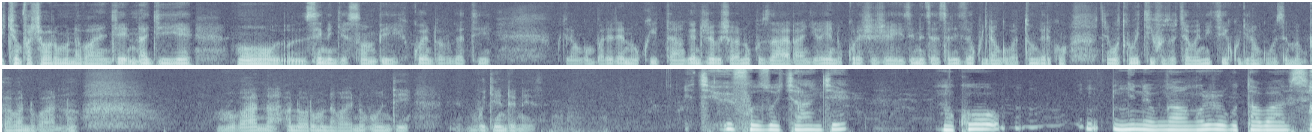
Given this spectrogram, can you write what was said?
icyo mfasha barumuna banjye ntagiye mu zindi ngeso mbi. Kuko wenda uravuga ati kugira ngo mbarere ni ukwitanga ejo bishobora no kuzarangira yenda ukoresheje izindi nzira zitari nziza kugira ngo batunge ariko kugira ngo twumve icyifuzo cyawe ni ikihe kugira ngo ubuzima bwa bano bantu mu bana bano barumuna bawe n'ubundi bugende neza? Icyifuzo cyanjye ni uko nyine mwankorera ubutabazi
